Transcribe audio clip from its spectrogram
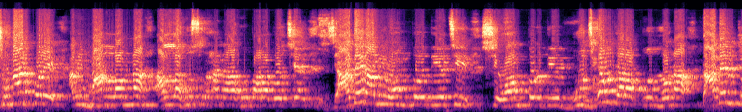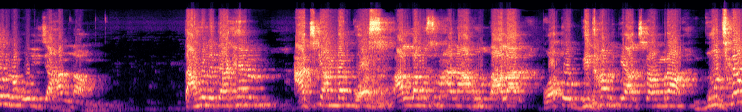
শোনার পরে আমি মানলাম না। আল্লাহ তাআলা বলছেন, যাদের আমি অন্তর দিয়েছি, সে অন্তর দিয়ে বুঝেও যারা বুঝলো না, তাদের জন্য ওই জাহান্নাম। তাহলে দেখেন, আজকে আমরা আল্লাহ তাআলার কত বিধানকে আজকে আমরা বুঝেও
